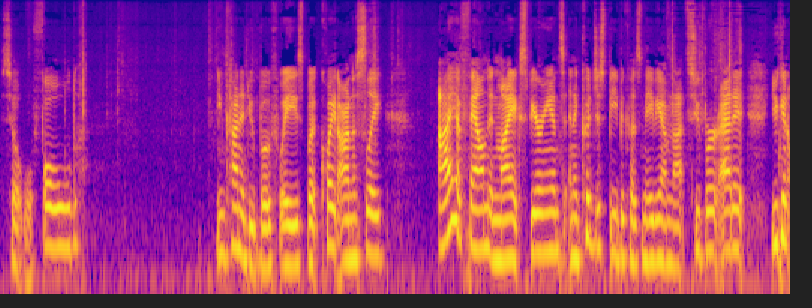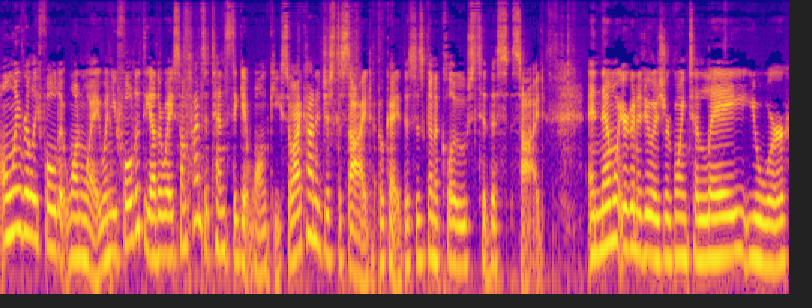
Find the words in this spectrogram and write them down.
so it will fold. You can kind of do both ways, but quite honestly, I have found in my experience, and it could just be because maybe I'm not super at it, you can only really fold it one way. When you fold it the other way, sometimes it tends to get wonky. So I kind of just decide, okay, this is going to close to this side. And then what you're going to do is you're going to lay your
